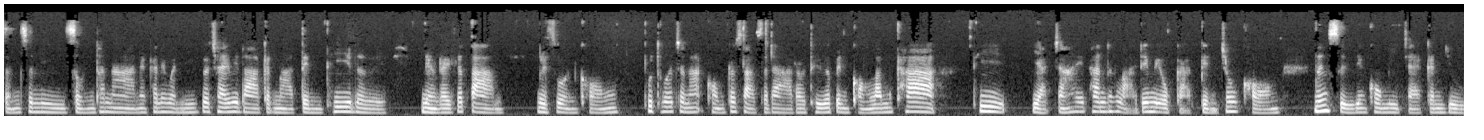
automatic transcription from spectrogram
สันสนีสนทนานะคะในวันนี้ก็ใช้เวลากันมาเต็มที่เลย อย่างไรก็ตามในส่วนของพุทธวจนะของพระศาสดาเราถือว่าเป็นของล้ำค่าที่อยากจะให้ท่านทั้งหลายได้มีโอกาสเป็นเจ้าของหนังสือยังคงมีแจกกันอยู่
